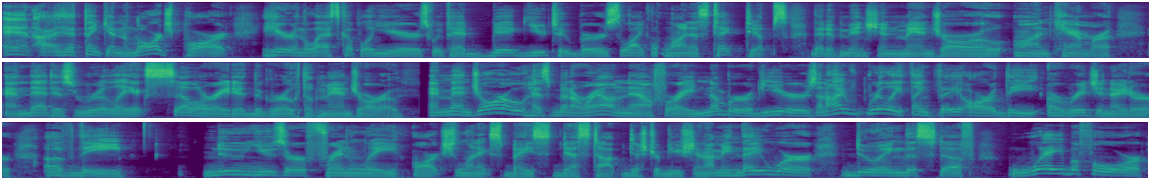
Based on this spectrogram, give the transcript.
And I think in large part here in the last couple of years, we've had big YouTubers like Linus Tech Tips that have mentioned Manjaro on camera. And that has really accelerated the growth of Manjaro. And Manjaro has been around now for a number of years. And I really think they are the originator of the new user friendly Arch Linux based desktop distribution. I mean, they were doing this stuff way before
